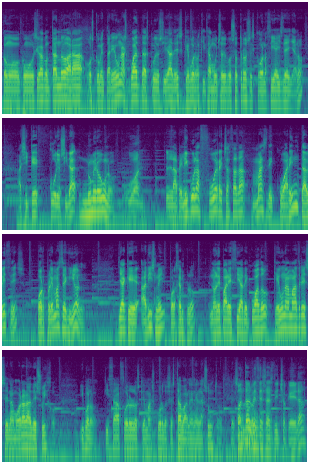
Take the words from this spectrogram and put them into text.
como, como os iba contando, ahora os comentaré unas cuantas curiosidades que, bueno, quizá muchos de vosotros desconocíais de ella, ¿no? Así que, curiosidad número uno. One. La película fue rechazada más de 40 veces por problemas de guion, ya que a Disney, por ejemplo, no le parecía adecuado que una madre se enamorara de su hijo. Y bueno, quizá fueron los que más cuerdos estaban en el asunto. ¿Cuántas veces has dicho que era?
